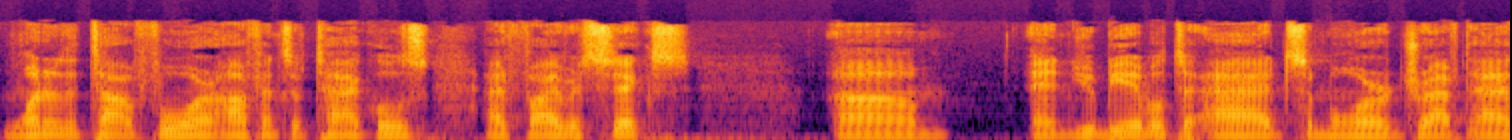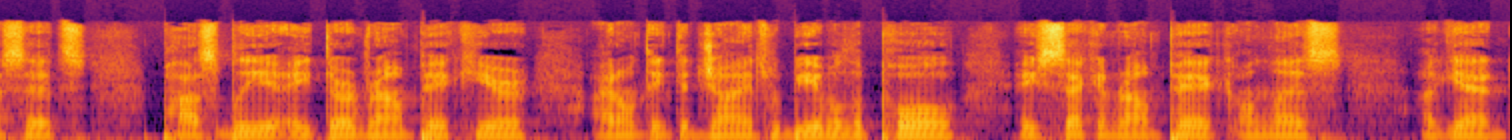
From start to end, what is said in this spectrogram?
one of the top four offensive tackles at five or six, um, and you'd be able to add some more draft assets, possibly a third round pick here. I don't think the Giants would be able to pull a second round pick unless, again,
